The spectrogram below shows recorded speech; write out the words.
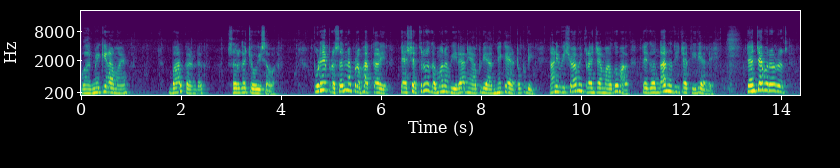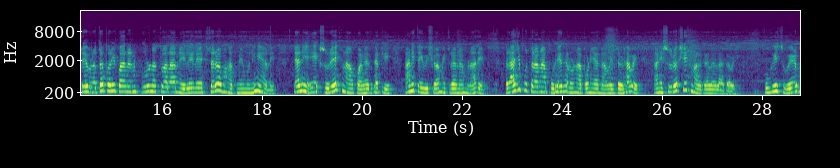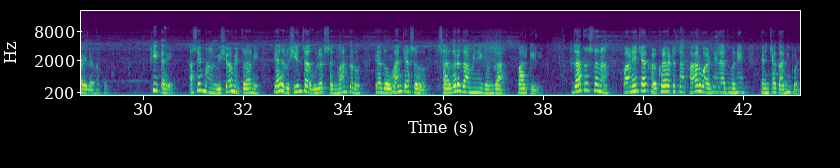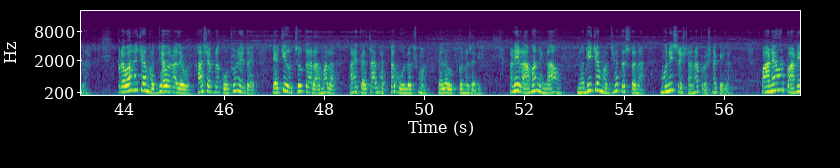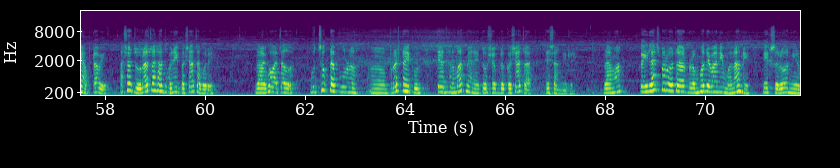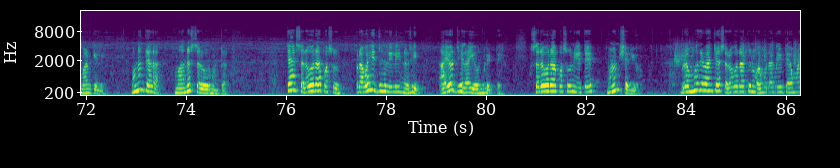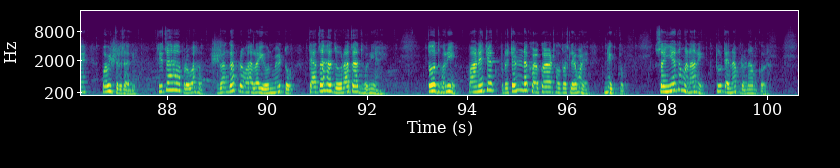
वाल्मिकी रामायण बालकांड सर्ग चोवीसावा. पुढे प्रसन्न प्रभातकाळी त्या शत्रू दमनवीराने आपली आन्हिके आटोपली आणि विश्वामित्रांच्या मागोमाग ते गंगा नदीच्या तीरी आले. त्यांच्याबरोबरच ते व्रतपरिपालन पूर्णत्वाला नेलेले सर्व महात्मे मुनीही आले. त्यांनी एक सुरेख नाव पाण्यात घातली आणि ते विश्वामित्रांना म्हणाले राजपुत्रांना पुढे घालून आपण या नावे चढावे आणि सुरक्षित मार्गाला लागावे. उगीच वेळ व्हायला नको. ठीक आहे असे म्हणून विश्वामित्राने त्या ऋषींचा उलट सन्मान करून त्या दोघांच्यासह सागरगामिनी गंगा पार केली. जात असताना पाण्याच्या खळखळाटाचा फार वाढलेला ध्वनी त्यांच्या कानी पडला. प्रवाहाच्या मध्यावर आल्यावर हा शब्द कोठून येत आहे याची उत्सुकता रामाला आणि त्याचा धाकटा भाऊ लक्ष्मण याला उत्पन्न झाली. आणि रामाने नाव नदीच्या मध्यात असताना मुनिश्रेष्ठांना प्रश्न केला. पाण्यावर पाणी आपटावे असा जोराचा हा ध्वनी कशाचा बरे? राघवाचा उत्सुकतापूर्ण प्रश्न ऐकून त्या धर्मात्म्याने तो शब्द कशाचा ते सांगितले. रामा कैलास पर्वतावर ब्रह्मदेवाने मनाने एक सरोवर निर्माण केले. म्हणून त्याला मानस सरोवर म्हणतात. त्या सरोवरापासून प्रवाहित झालेली नदी अयोध्येला येऊन भेटते. सरोवरापासून येते म्हणून शर्य ब्रह्मदेवांच्या सरोवरातून वाहू लागली त्यामुळे पवित्र झाली. तिचा हा प्रवाह गंगा प्रवाहाला येऊन मिळतो त्याचा हा जोराचा ध्वनी आहे. तो ध्वनी पाण्याच्या प्रचंड खळखळाट होत असल्यामुळे निघतो. संयत मनाने तू त्यांना प्रणाम कर.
